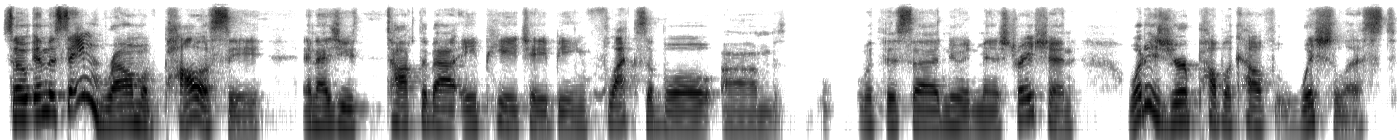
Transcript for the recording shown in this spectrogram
So, in the same realm of policy, and as you talked about APHA being flexible um, with this uh, new administration, what is your public health wish list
